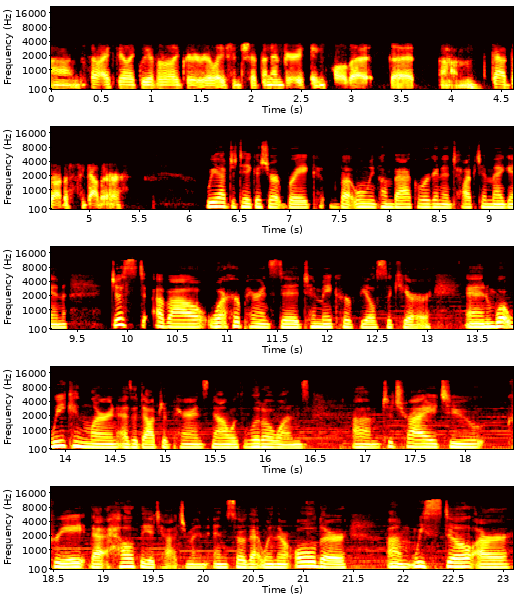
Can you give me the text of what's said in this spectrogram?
Um, so I feel like we have a really great relationship, and I'm very thankful that that um, God brought us together. We have to take a short break, but when we come back, we're going to talk to Megan just about what her parents did to make her feel secure and what we can learn as adoptive parents now with little ones um, to try to create that healthy attachment. And so that when they're older, um, we still are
